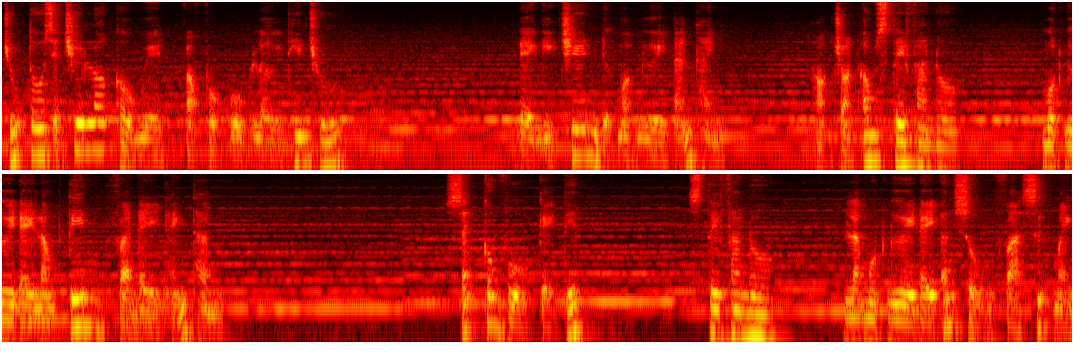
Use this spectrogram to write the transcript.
chúng tôi sẽ chuyên lo cầu nguyện và phục vụ lời Thiên Chúa. Đề nghị trên được mọi người tán thành. Họ chọn ông Stefano một người đầy lòng tin và đầy thánh thần. Sách công vụ kể tiếp. Stefano là một người đầy ân sủng và sức mạnh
